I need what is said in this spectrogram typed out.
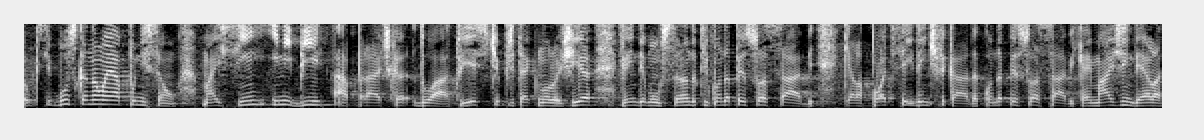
O que se busca não é a punição, mas sim inibir a prática do ato. E esse tipo de tecnologia vem demonstrando que quando a pessoa sabe que ela pode ser identificada, quando a pessoa sabe que a imagem dela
